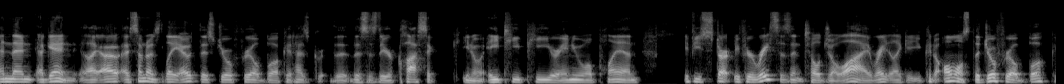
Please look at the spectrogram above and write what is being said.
And then again, like I, I sometimes lay out this Joe Friel book. It has the, this is your classic, you know, ATP or annual plan. If you start, if your race isn't until July, right? Like you could almost the Joe Friel book.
